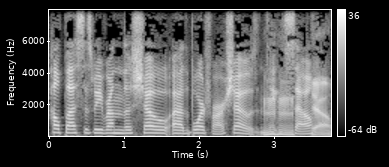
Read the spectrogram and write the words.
help us as we run the show, uh, the board for our shows and things. Mm-hmm. So yeah,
